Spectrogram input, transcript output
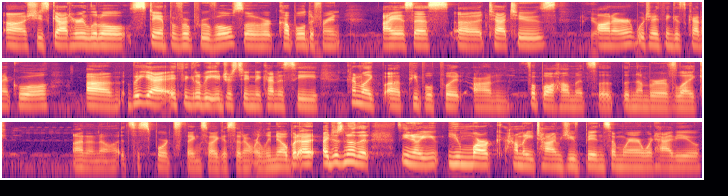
Uh, she's got her little stamp of approval, so her couple different ISS uh, tattoos Yeah. on her, which I think is kind of cool. Um, but yeah, I think it'll be interesting to kind of see, kind of like uh, people put on football helmets, the, the number of like, I don't know, it's a sports thing, so I guess I don't really know. But I, I just know that, you know, you, you mark how many times you've been somewhere, what have you.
